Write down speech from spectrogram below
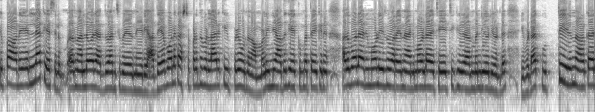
ഇപ്പം എല്ലാ കേസിലും നല്ലപോലെ അധ്വാനിച്ച് നേടി. അതേപോലെ കഷ്ടപ്പെടുന്ന പിള്ളേരൊക്കെ ഇപ്പോഴും ഉണ്ട്. നമ്മളിനി അത് കേൾക്കുമ്പോഴത്തേക്കിന് അതുപോലെ അനുമോൾ ഇരുന്ന് പറയുന്ന അനുമോളുടെ ചേച്ചിക്ക് ഗവൺമെന്റ് ജോലിയുണ്ട് ഇവിടെ കുത്തിയിരുന്ന ആൾക്കാർ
